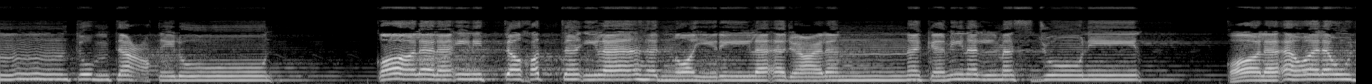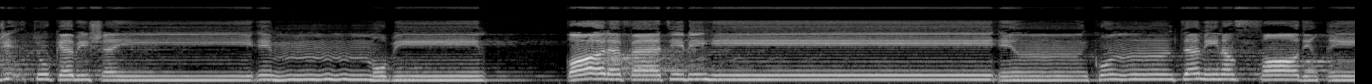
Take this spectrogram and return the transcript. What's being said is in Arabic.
تعقلون قال لئن اتخذت إلها غيري لأجعلنك من المسجونين قال أولو جئتك بشيء مبين قال فات به إن كنت من الصادقين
